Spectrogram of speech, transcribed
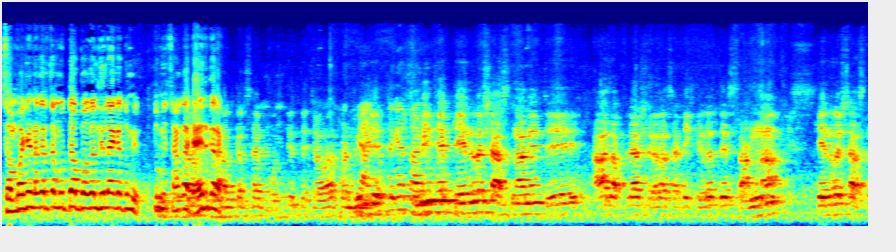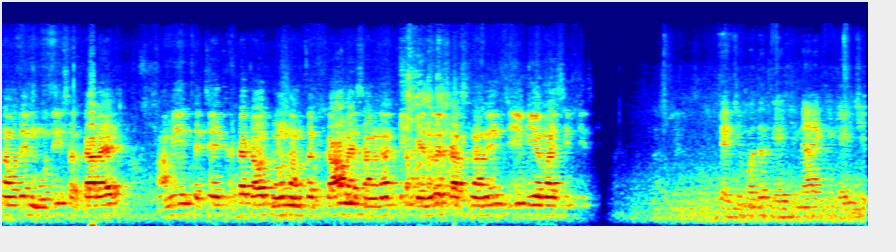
संभाजीनगरचा मुद्दा बगल दिलाय का तुम्ही? तुम्ही सांगा जाहीर करा. साहेब बोलतील त्याच्यावर पण मी जे- तुम्ही जे केंद्र शासनाने जे आज आपल्या शहरासाठी केलं ते सांगणं केंद्र शासनामध्ये मोदी सरकार आहे. आम्ही त्याचे घटक आहोत म्हणून आमचं काम आहे सांगणं की केंद्र शासनाने जी डीएमआयसी त्यांची मदत घ्यायची नाही की घ्यायची?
